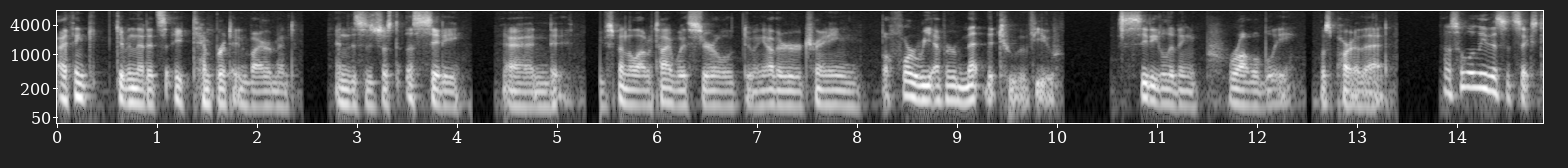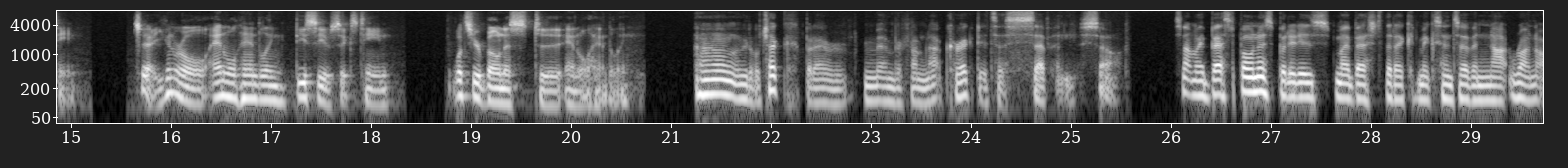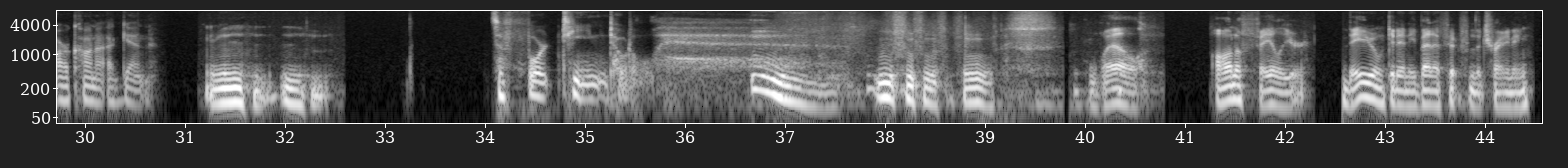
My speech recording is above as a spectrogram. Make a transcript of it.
I think given that it's a temperate environment and this is just a city, and you've spent a lot of time with Cyril doing other training before we ever met the two of you, city living probably was part of that. Uh, So we'll leave this at 16. So yeah, you can roll animal handling, DC of 16. What's your bonus to animal handling? Um, let me double check, but I remember if I'm not correct, it's a seven. So it's not my best bonus, but it is my best that I could make sense of and not run Arcana again. hmm hmm It's a 14 total. Well, on a failure, they don't get any benefit from the training.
